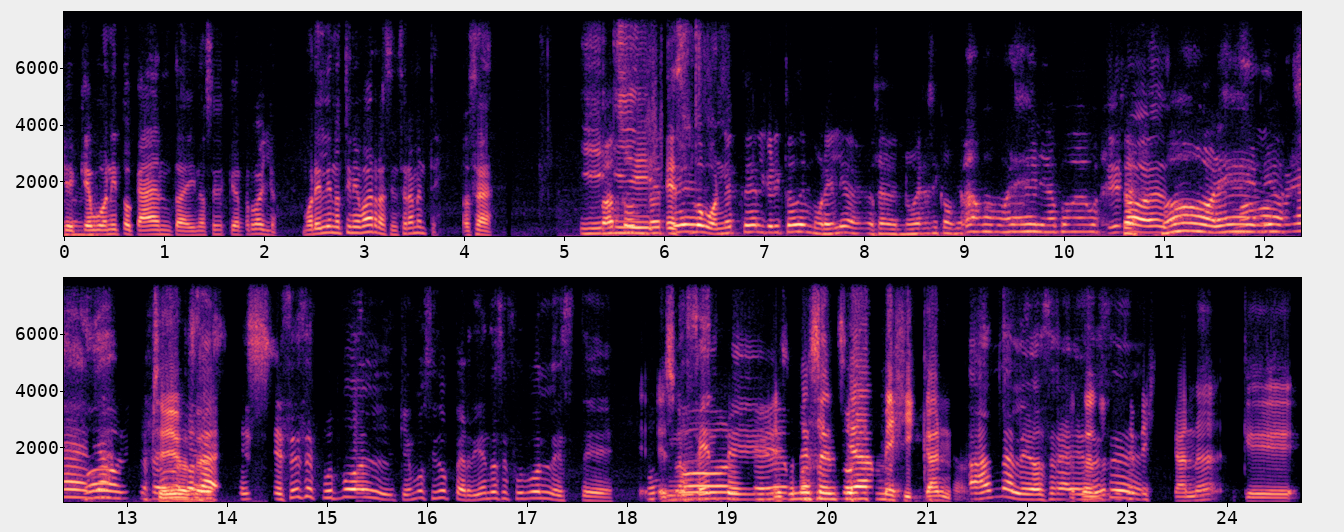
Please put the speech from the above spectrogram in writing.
qué bonito canta y no sé qué rollo. Morelia no tiene barra, sinceramente. O sea, y, es lo bonito. el grito de Morelia, o sea, no es así como que vamos Morelia, vamos. Morelia, Morelia. es, ese fútbol que hemos ido perdiendo, ese fútbol este es inocente. Es una esencia mexicana. Ándale, o sea, es, una esencia mexicana que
